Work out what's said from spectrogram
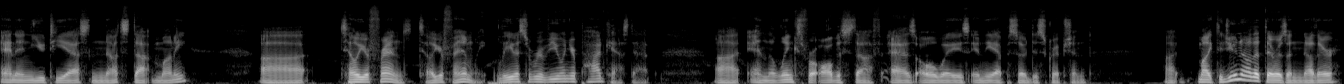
nnuts nuts.money. Uh, tell your friends, tell your family, leave us a review on your podcast app. Uh, and the links for all this stuff, as always, in the episode description. Uh, Mike, did you know that there was another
